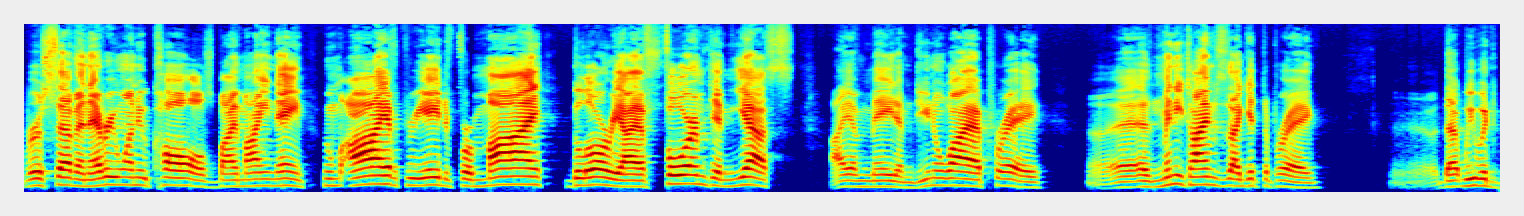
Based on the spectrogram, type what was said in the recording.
Verse 7 Everyone who calls by my name, whom I have created for my glory, I have formed him. Yes, I have made him. Do you know why I pray? Uh, as many times as I get to pray, uh, that we would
